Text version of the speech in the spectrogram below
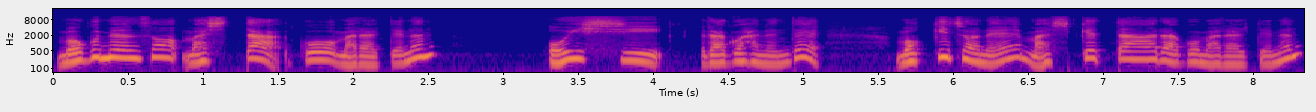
먹으면서 맛있다고 말할 때는 오이시라고 하는데 먹기 전에 맛있겠다 라고 말할 때는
